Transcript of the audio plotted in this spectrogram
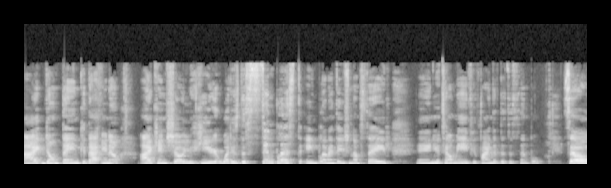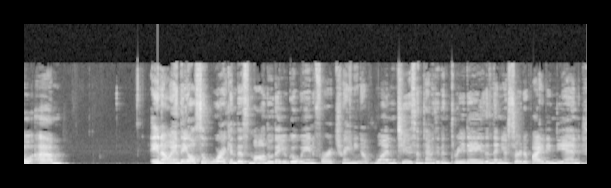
I don't think that, you know, I can show you here what is the simplest implementation of SAFe, and you tell me if you find that this is simple. So, um, you know, and they also work in this model that you go in for a training of one, two, sometimes even three days, and then you're certified in the end,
